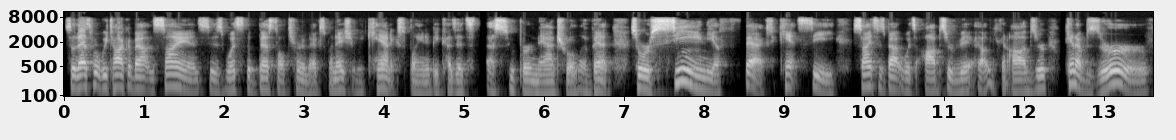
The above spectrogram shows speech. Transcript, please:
So that's what we talk about in science is what's the best alternative explanation? We can't explain it because it's a supernatural event. So we're seeing the effects. You can't see. Science is about what's observe uh, you can observe we can observe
